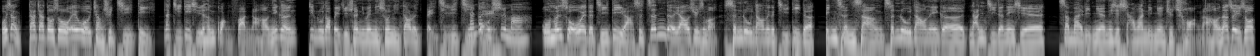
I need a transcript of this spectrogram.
我想大家都说，哎，我想去极地。那极地其实很广泛啦，哈，你可能进入到北极圈里面，你说你到了北极极，难道不是吗？我们所谓的极地啦，是真的要去什么深入到那个极地的冰层上，深入到那个南极的那些山脉里面、那些峡湾里面去闯，然后那所以说。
